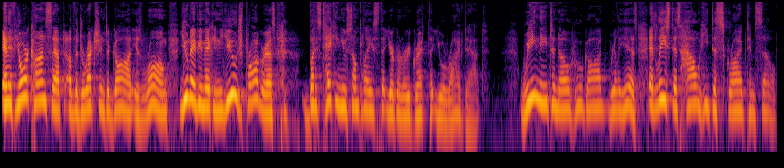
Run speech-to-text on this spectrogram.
And if your concept of the direction to God is wrong, you may be making huge progress, but it's taking you someplace that you're going to regret that you arrived at. We need to know who God really is, at least as how he described himself.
